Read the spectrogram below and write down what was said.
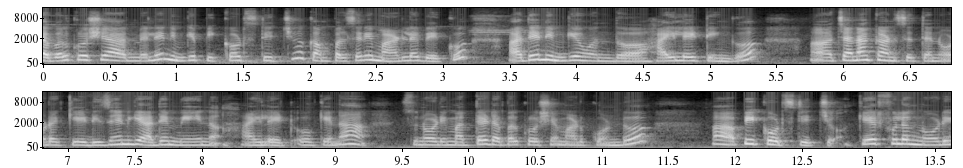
ಡಬಲ್ ಕ್ರೋಶೆ ಆದಮೇಲೆ ನಿಮಗೆ ಪಿಕೌಟ್ ಸ್ಟಿಚ್ಚು ಕಂಪಲ್ಸರಿ ಮಾಡಲೇಬೇಕು. ಅದೇ ನಿಮಗೆ ಒಂದು ಹೈಲೈಟಿಂಗು ಚೆನ್ನಾಗಿ ಕಾಣಿಸುತ್ತೆ ನೋಡೋಕ್ಕೆ ಡಿಸೈನ್ಗೆ ಅದೇ ಮೇನ್ ಹೈಲೈಟ್ ಓಕೆನಾ ಸೊ ನೋಡಿ ಮತ್ತೆ ಡಬಲ್ ಕ್ರೋಶೆ ಮಾಡಿಕೊಂಡು ಪಿಕೌಟ್ ಸ್ಟಿಚ್ಚು ಕೇರ್ಫುಲ್ಲಾಗಿ ನೋಡಿ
